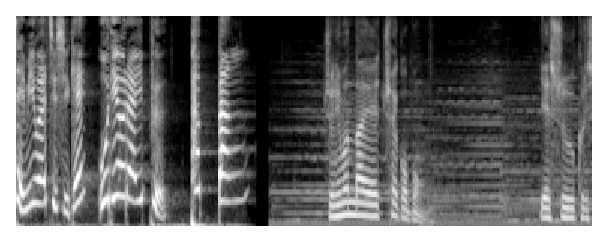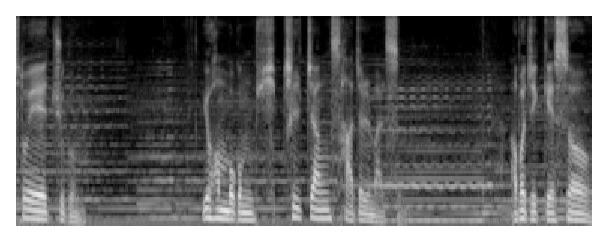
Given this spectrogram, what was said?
재미와 지식의 오디오 라이프 팝빵! 주님은 나의 최고봉 예수 그리스도의 죽음. 요한복음 17장 4절 말씀. 아버지께서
